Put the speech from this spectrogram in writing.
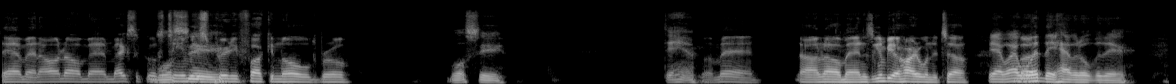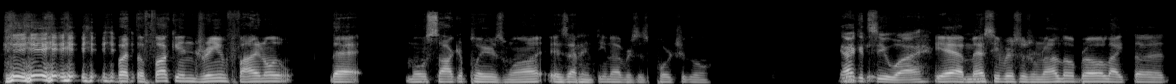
Damn man, I don't know, man. Mexico's We'll team see. is pretty fucking old, bro. We'll see. damn. But man, I don't know, man. It's gonna be a hard one to tell. Yeah, why But- would they have it over there? But the fucking dream final that most soccer players want is Argentina versus Portugal. Yeah, I Like, could see why. Yeah, Mhm. Messi versus Ronaldo, bro. Like the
